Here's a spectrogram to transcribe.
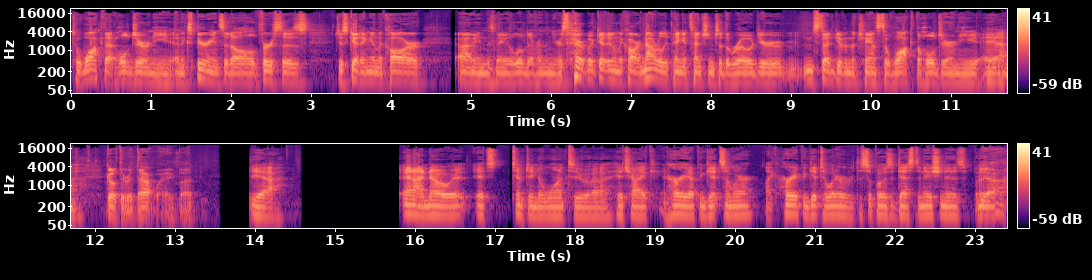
to walk that whole journey and experience it all versus just getting in the car. I mean, this may be a little different than yours there, but getting in the car, not really paying attention to the road. You're instead given the chance to walk the whole journey and Yeah. go through it that way. But Yeah. And I know it, it's tempting to want to uh, hitchhike and hurry up and get somewhere, like hurry up and get to whatever the supposed destination is. But yeah,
